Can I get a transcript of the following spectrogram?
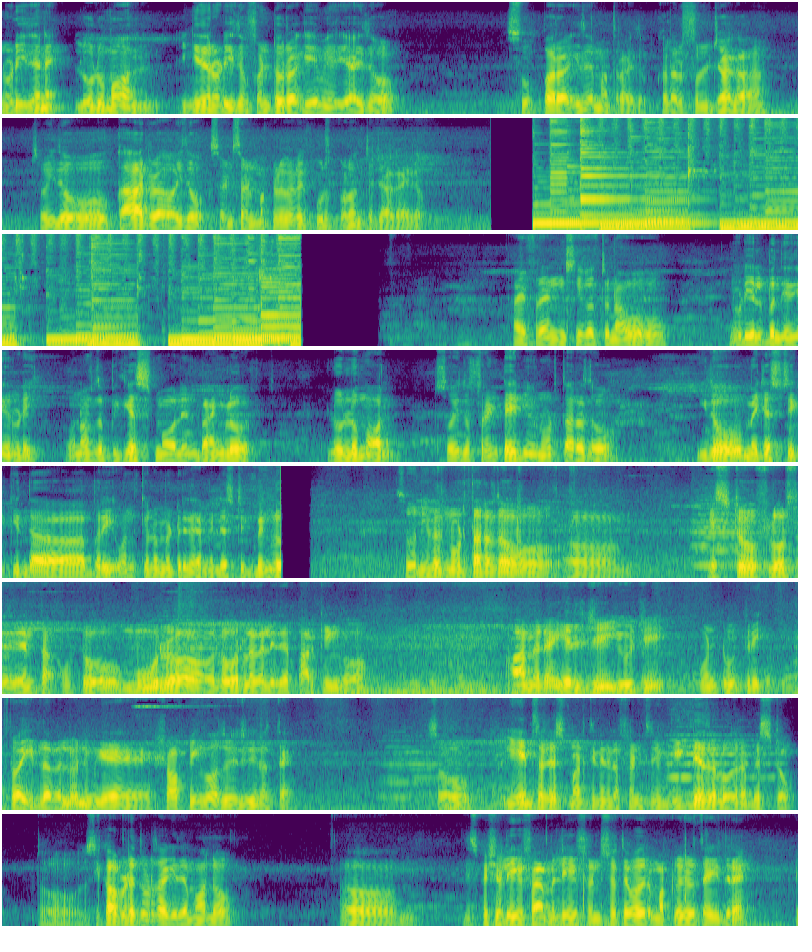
ನೋಡಿ ಇದೇನೆ, ಲೂಲು ಮಾಲ್. ಹೆಂಗಿದೆ ನೋಡಿ ಇದು? ಫಂಟೂರ ಗೇಮ್ ಏರಿಯಾ ಇದು. ಸೂಪರಾಗಿದೆ ಮಾತ್ರ ಇದು. ಕಲರ್ಫುಲ್ ಜಾಗ. ಸೊ ಇದು ಕಾರ್, ಇದು ಸಣ್ಣ ಸಣ್ಣ ಮಕ್ಕಳುಗಳಿಗೆ ಕೂರಿಸ್ಕೊಳ್ಳುವಂಥ ಜಾಗ ಇದು. ಹಾಯ್ ಫ್ರೆಂಡ್ಸ್ ಇವತ್ತು ನಾವು ನೋಡಿ ಎಲ್ಲಿ ಬಂದಿದ್ದೀವಿ ನೋಡಿ? One of the biggest mall in Bangalore Lulu mall so ಇದು ಫ್ರಂಟೇಜ್ ನೀವು ನೋಡ್ತಾ ಇರೋದು. ಇದು ಮೆಜೆಸ್ಟಿಕ್ಕಿಂದ ಬರೀ ಒಂದು ಕಿಲೋಮೀಟ್ರ್ ಇದೆ ಮೆಜೆಸ್ಟಿಕ್ ಬೆಂಗಳೂರು ಸೊ ನೀವಾಗ ನೋಡ್ತಾ ಇರೋದು ಎಷ್ಟು ಫ್ಲೋರ್ಸ್ ಇದೆ ಅಂತ. ಒಟ್ಟು ಮೂರು ಲೋವರ್ ಲೆವೆಲ್ ಇದೆ ಪಾರ್ಕಿಂಗು ಆಮೇಲೆ L G U G one two three ಒಟ್ಟು ಐದು ಲೆವೆಲ್ಲು ನಿಮಗೆ ಶಾಪಿಂಗು ಅದು ಇದು ಇರುತ್ತೆ. ಸೊ ಏನು ಸಜೆಸ್ಟ್ ಮಾಡ್ತೀನಿ ಅಂದರೆ ಫ್ರೆಂಡ್ಸ್ ನೀವು ವೀಕ್ ಡೇಸಲ್ಲಿ ಹೋದರೆ ಬೆಸ್ಟು ಸೊ ಸಿಕ್ಕಾಪಟ್ಟೆ ದೊಡ್ಡದಾಗಿದೆ ಮಾಲು. ಎಸ್ಪೆಷಲಿ ಫ್ಯಾಮಿಲಿ ಫ್ರೆಂಡ್ಸ್ ಜೊತೆ ಹೋದರೆ ಮಕ್ಕಳ ಜೊತೆ ಇದ್ದರೆ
